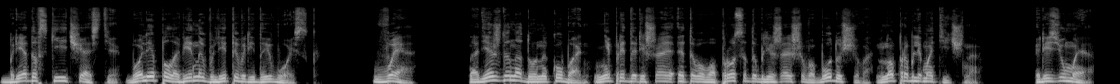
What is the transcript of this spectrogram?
Бредовские части. Более половины влиты в ряды войск. В. Надежда на Дон и Кубань, не предрешая этого вопроса до ближайшего будущего, но проблематично. Резюме.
